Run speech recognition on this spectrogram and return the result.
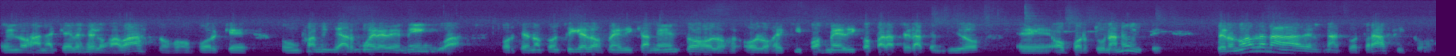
en los anaqueles de los abastos o porque un familiar muere de mengua, porque no consigue los medicamentos o los, o los equipos médicos para ser atendido eh, oportunamente. Pero no habla nada del narcotráfico,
